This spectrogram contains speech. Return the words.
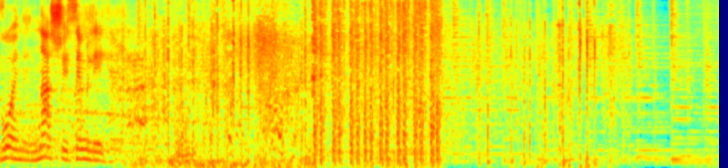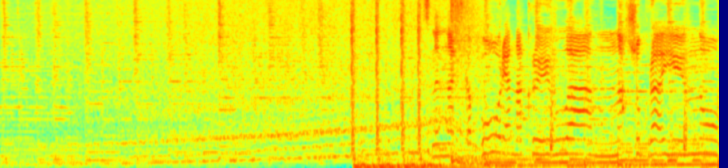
воїни нашої землі. Зненацька буря накрила нашу країну,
